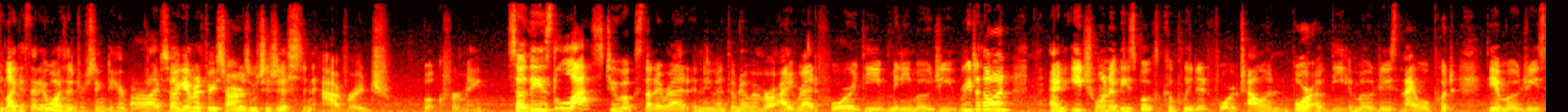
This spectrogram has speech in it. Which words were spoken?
like I said it was interesting to hear about her life. So I gave it a three stars which is just an average book for me so these last two books that I read in the month of November, I read for the Mini Minimoji Readathon, and each one of these books completed four challenge, four of the emojis, and I will put the emojis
